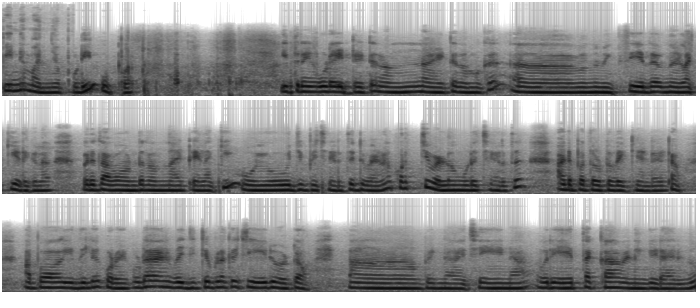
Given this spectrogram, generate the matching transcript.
പിന്നെ മഞ്ഞൾപ്പൊടി ഉപ്പ്. ഇത്രയും കൂടെ ഇട്ടിട്ട് നന്നായിട്ട് നമുക്ക് ഒന്ന് മിക്സ് ചെയ്ത് ഒന്ന് ഇളക്കിയെടുക്കണം. ഒരു തവ കൊണ്ട് നന്നായിട്ട് ഇളക്കി യോജിപ്പിച്ചെടുത്തിട്ട് വേണം കുറച്ച് വെള്ളവും കൂടെ ചേർത്ത് അടുപ്പത്തോട്ട് വെക്കേണ്ടത് കേട്ടോ. അപ്പോൾ ഇതിൽ കുറേ കൂടെ വെജിറ്റബിളൊക്കെ ചേരും കേട്ടോ. പിന്നെ ചേന ഒരു ഏത്തക്ക വേണമെങ്കിൽ ഇടായിരുന്നു.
